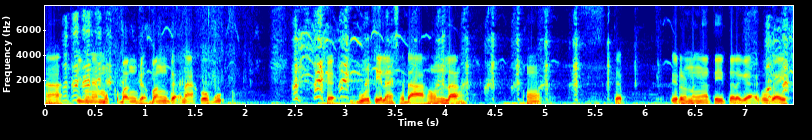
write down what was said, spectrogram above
Ha? Tingnan mo, kabangga-bangga na ako. Bu buti lang, sa dahon lang. Oh. Pero nangati talaga ako, guys.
